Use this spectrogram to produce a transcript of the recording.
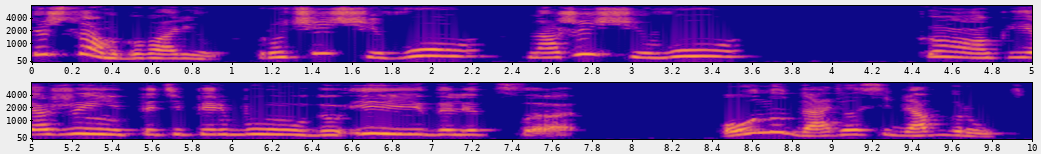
Ты ж сам говорил, ручище во, ножище во. Как я жить-то теперь буду, идолица? Он ударил себя в грудь.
